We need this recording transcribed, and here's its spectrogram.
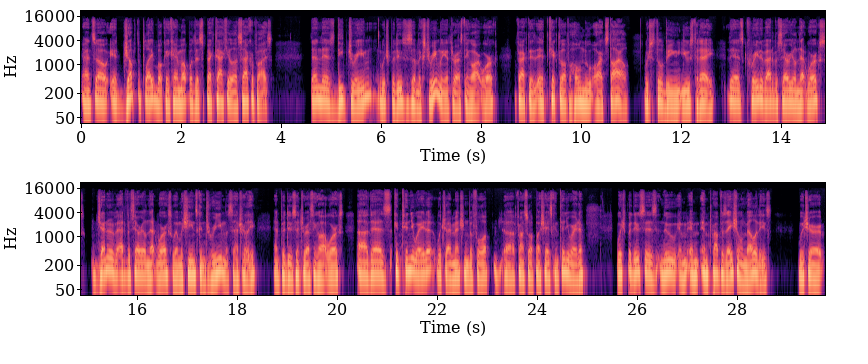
And so it jumped the playbook and came up with a spectacular sacrifice. Then there's Deep Dream, which produces some extremely interesting artwork. In fact, it, it kicked off a whole new art style, which is still being used today. There's creative adversarial networks, generative adversarial networks where machines can dream essentially and produce interesting artworks. Uh, there's Continuator, which I mentioned before, uh, Francois Pachet's Continuator, which produces new Im- Im- improvisational melodies, which are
